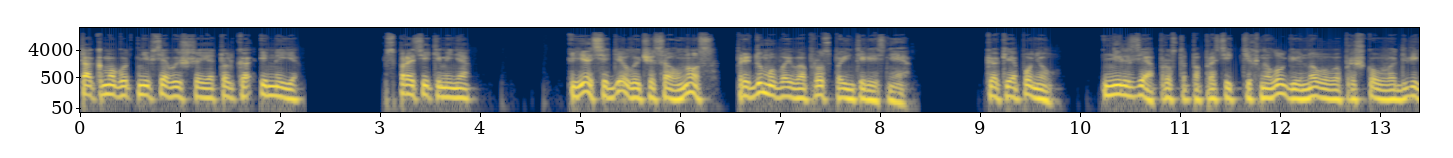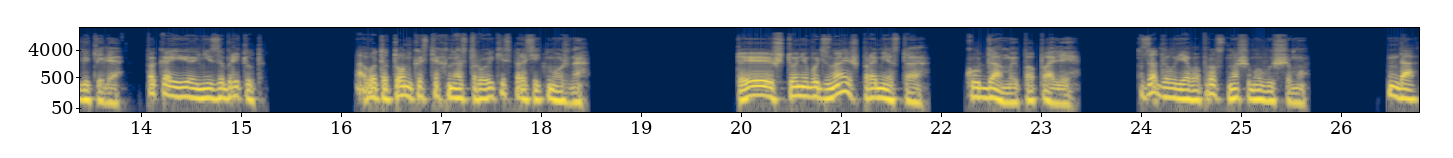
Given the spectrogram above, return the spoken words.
Так могут не все высшие, только иные. Спросите меня. Я сидел и чесал нос, придумывая вопрос поинтереснее. Как я понял, нельзя просто попросить технологию нового прыжкового двигателя, пока ее не изобретут. А вот о тонкостях настройки спросить можно. Ты что-нибудь знаешь про место, куда мы попали? Задал я вопрос нашему высшему. Да,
